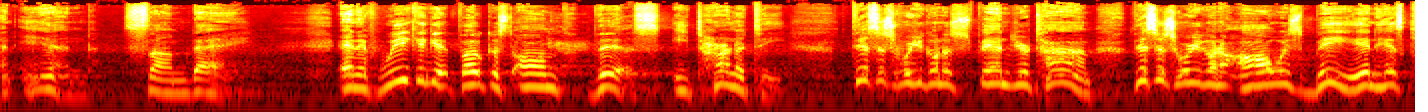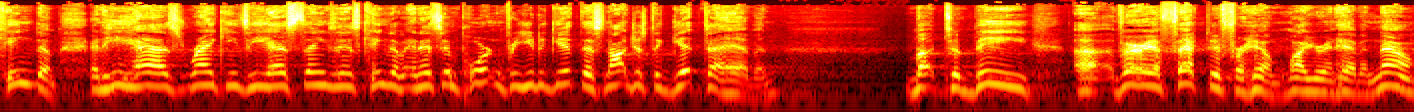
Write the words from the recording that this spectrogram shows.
an end someday. And if we can get focused on this, eternity, this is where you're going to spend your time. This is where you're going to always be in His kingdom. And He has rankings, He has things in His kingdom. And it's important for you to get this, not just to get to heaven, but to be uh, very effective for Him while you're in heaven. Now,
